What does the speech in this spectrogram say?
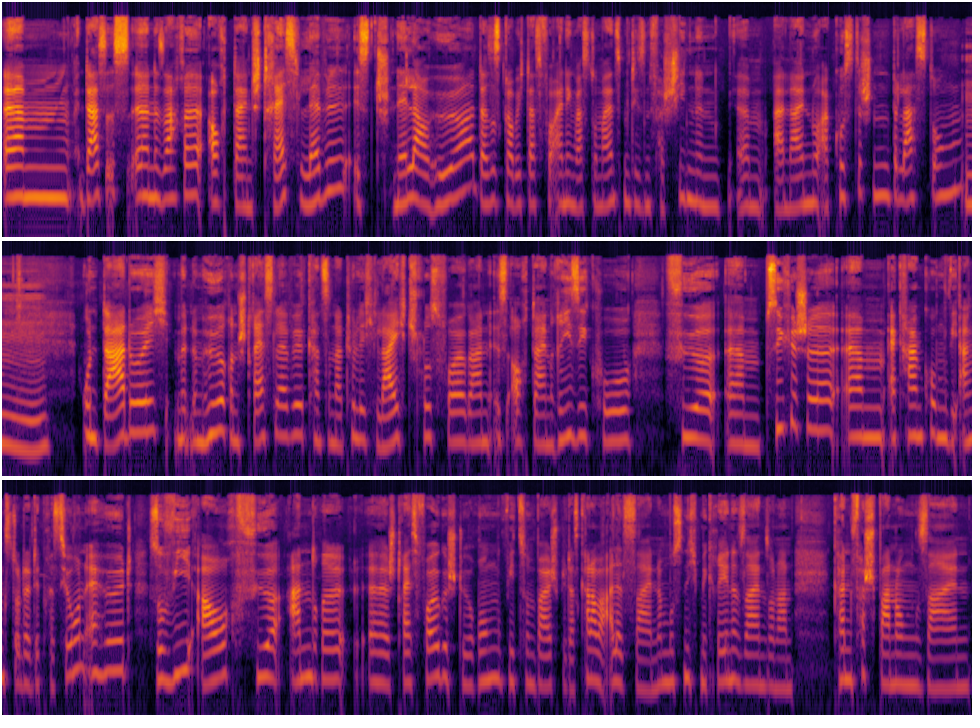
Ähm, das ist äh, eine Sache. Auch dein Stresslevel ist schneller höher. Das ist, glaube ich, das vor allen Dingen, was du meinst mit diesen verschiedenen ähm, allein nur akustischen Belastungen. Mhm. Und dadurch mit einem höheren Stresslevel kannst du natürlich leicht schlussfolgern, ist auch dein Risiko für ähm, psychische ähm, Erkrankungen wie Angst oder Depression erhöht, sowie auch für andere äh, Stressfolgestörungen, wie zum Beispiel, das kann aber alles sein, ne? Muss nicht Migräne sein, sondern kann Verspannungen sein,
